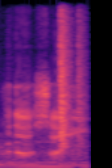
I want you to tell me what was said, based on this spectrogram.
ください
